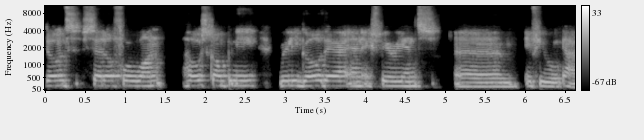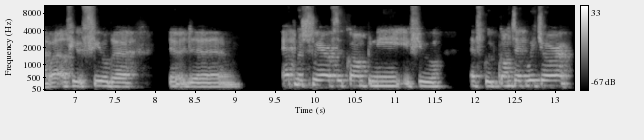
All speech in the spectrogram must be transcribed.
don't settle for one host company. Really go there and experience. Um, if you, yeah, well, if you feel the, the the atmosphere of the company, if you have good contact with your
